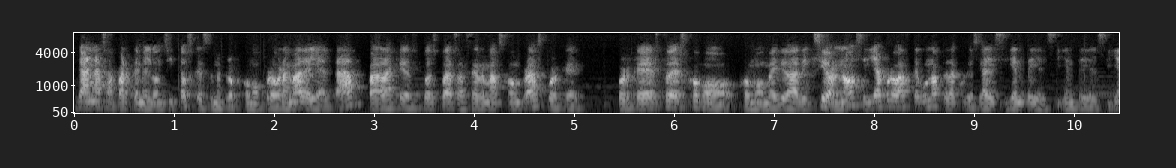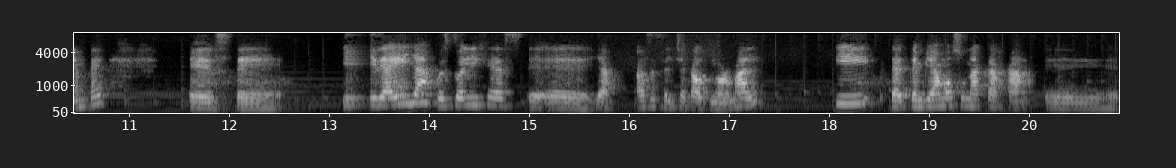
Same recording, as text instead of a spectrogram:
ganas aparte meloncitos, que es nuestro como programa de lealtad, para que después puedas hacer más compras, porque porque esto es como, como medio adicción, ¿no? Si ya probaste uno, te da curiosidad el siguiente y el siguiente y el siguiente. Este, y, de ahí ya, pues tú eliges, eh, eh, ya, haces el checkout normal y te, enviamos una caja, eh,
